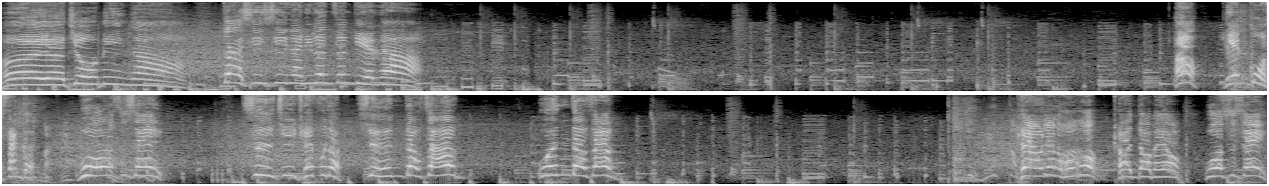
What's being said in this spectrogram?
哎呀，救命啊！大猩猩啊，你认真点啊！好，连过三个。我是谁？四级天赋的仙道长，温道长。漂亮的火锅，看到没有？我是谁？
